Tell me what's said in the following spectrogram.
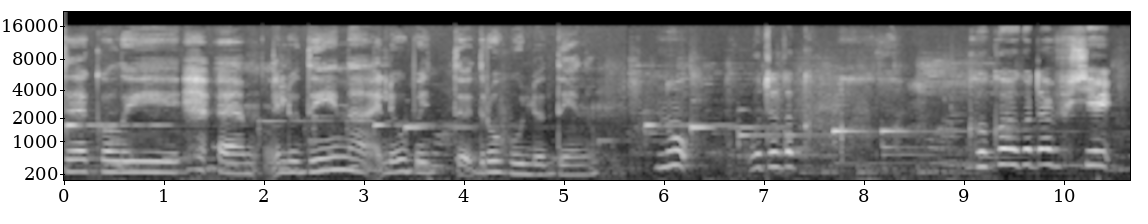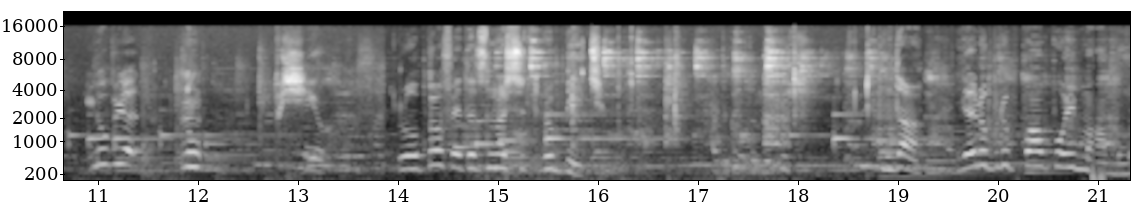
це коли е, людина любить другу людину. Ну, вот это какая, когда все любят, ну, всех. Любовь это значит любить. Да, я люблю папу и маму.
